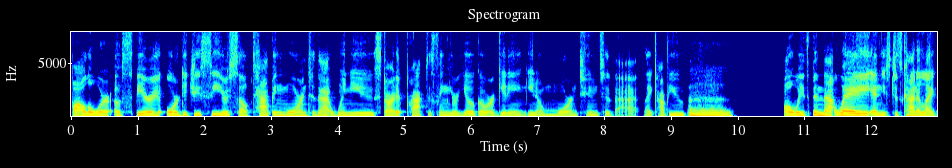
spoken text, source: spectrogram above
follower of spirit or did you see yourself tapping more into that when you started practicing your yoga or getting you know more in tune to that like have you mm always been that way and it's just kind of like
